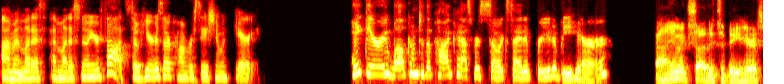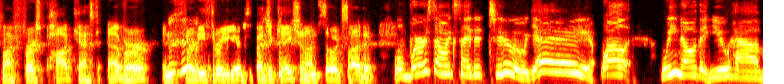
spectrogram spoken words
um, and let us and let us know your thoughts. So here is our conversation with Gary. Hey, Gary, welcome to the podcast. We're so excited for you to be here. I am excited to be here. It's my first podcast ever in Woo-hoo. 33 years of education. I'm so excited. Well, we're so excited too. Yay. Well, we know that you have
